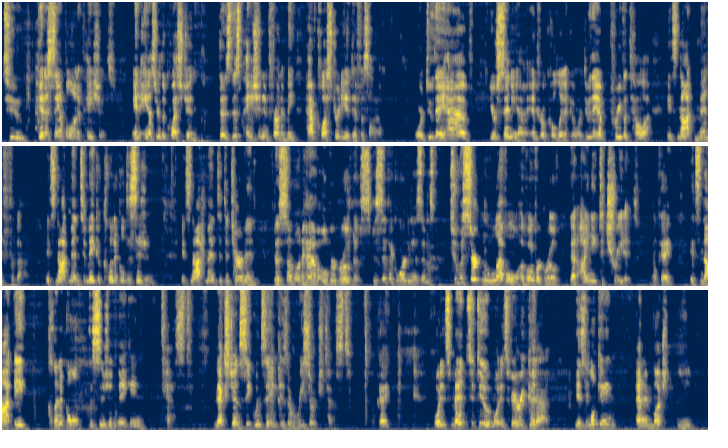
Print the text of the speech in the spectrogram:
to get a sample on a patient and answer the question Does this patient in front of me have Clostridia difficile? Or do they have Yersinia enterocolitica? Or do they have Prevotella? It's not meant for that. It's not meant to make a clinical decision. It's not meant to determine does someone have overgrowth of specific organisms to a certain level of overgrowth that I need to treat it? Okay? It's not a clinical decision making test. Next gen sequencing is a research test. Okay? What it's meant to do and what it's very good at is looking at a much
